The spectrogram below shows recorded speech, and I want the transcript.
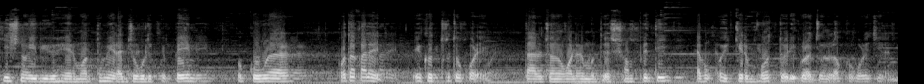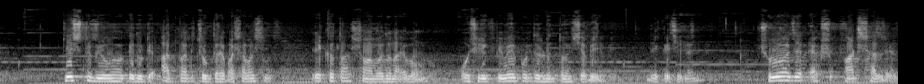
কৃষ্ণ এই বিবাহের মাধ্যমে রাজ্যগুলিকে প্রেম ও করুণার পতাকালে একত্রিত করে তার জনগণের মধ্যে সম্প্রীতি এবং ঐক্যের বোধ তৈরি করার জন্য লক্ষ্য করেছিলেন। কৃষ্ণ বিবাহকে দুটি আত্মার যোগদানের পাশাপাশি একতা, সমবেদনা এবং ঐশ্বরিক প্রেমের প্রতিনিধিত্ব হিসেবে দেখেছিলেন। ষোলো হাজার একশো আট সালের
